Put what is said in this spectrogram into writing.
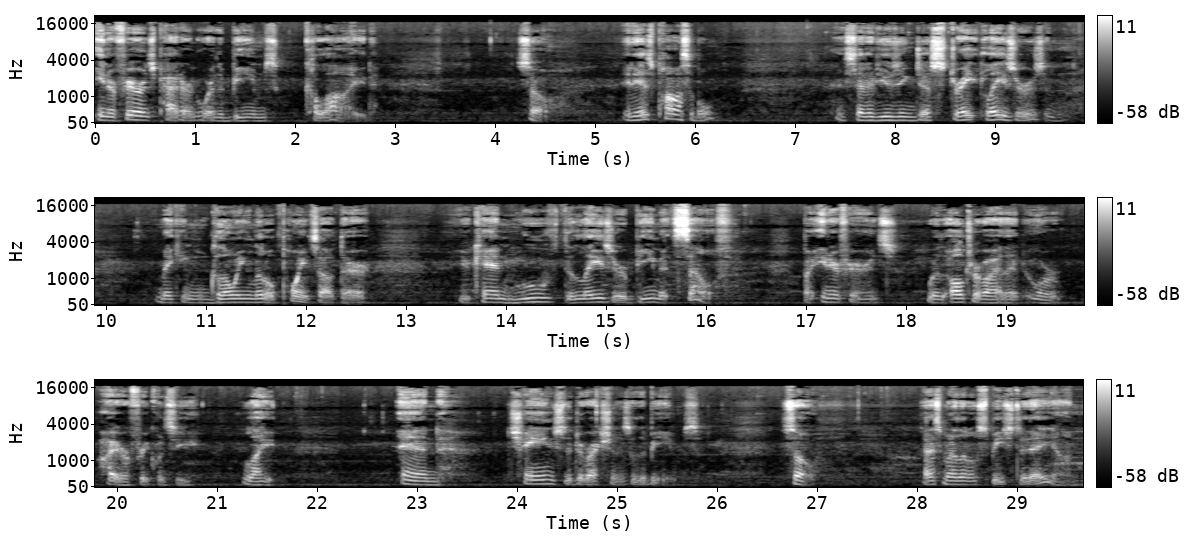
interference pattern where the beams collide. So it is possible, instead of using just straight lasers and making glowing little points out there, you can move the laser beam itself by interference with ultraviolet or higher frequency light and change the directions of the beams. So, that's my little speech today on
